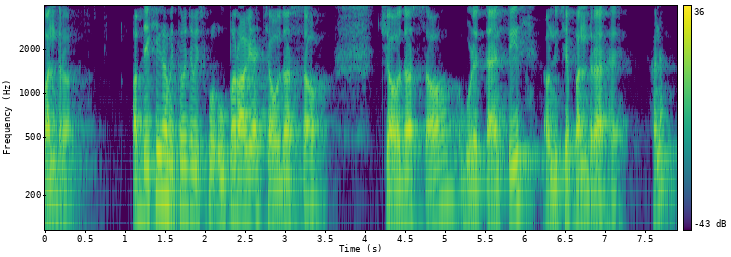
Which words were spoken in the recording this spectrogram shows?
पंद्रह। अब देखिएगा मित्रों, जब इसको ऊपर आ गया चौदह सौ। चौदह सौ गुड़े तैंतीस और नीचे पंद्रह है है ना?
